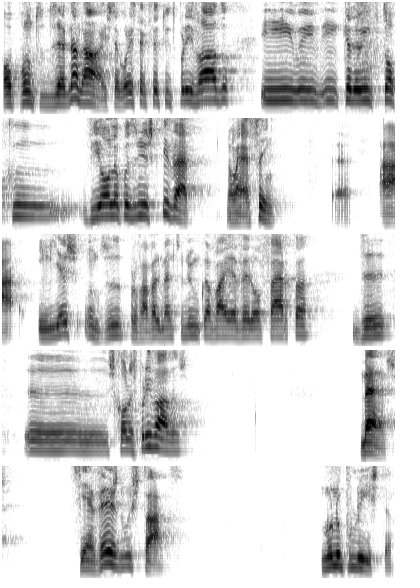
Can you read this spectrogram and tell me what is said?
ao ponto de dizer, não, não, isto agora isto tem que ser tudo privado e, e, e cada um que toque viola com as unhas que tiver. Não é assim. É, há ilhas onde provavelmente nunca vai haver oferta de uh, escolas privadas. Mas, se em vez do Estado monopolista,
